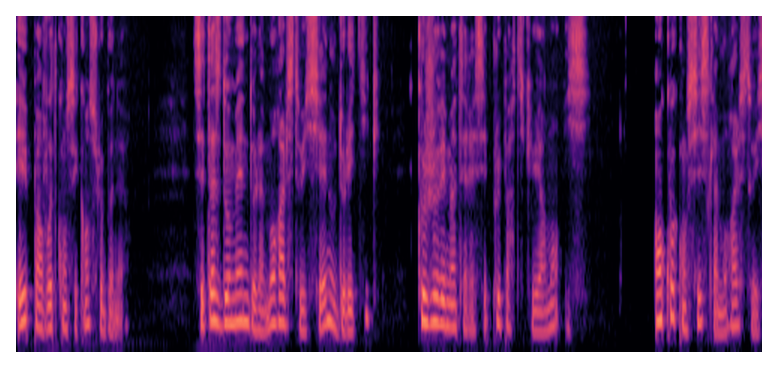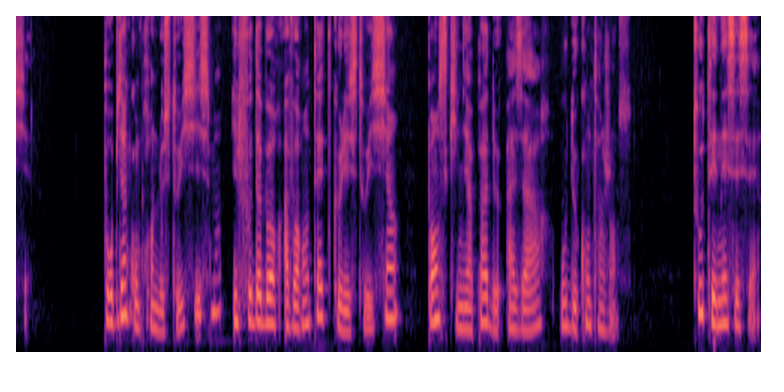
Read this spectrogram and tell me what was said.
et par voie de conséquence le bonheur. C'est à ce domaine de la morale stoïcienne ou de l'éthique que je vais m'intéresser plus particulièrement ici. En quoi consiste la morale stoïcienne? Pour bien comprendre le stoïcisme, il faut d'abord avoir en tête que les stoïciens pensent qu'il n'y a pas de hasard ou de contingence. Tout est nécessaire,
